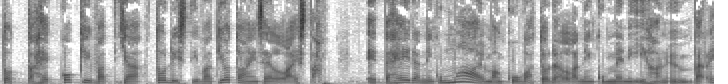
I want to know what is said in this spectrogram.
totta. He kokivat ja todistivat jotain sellaista, että heidän niin kuin maailmankuva todella niin kuin meni ihan ympäri.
